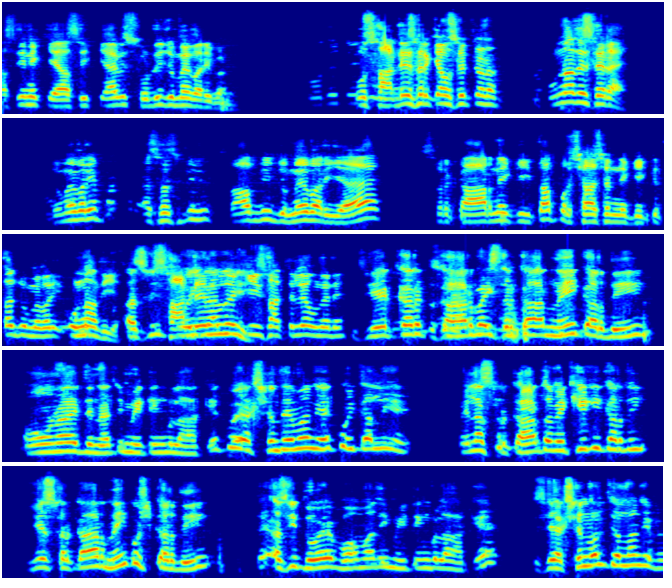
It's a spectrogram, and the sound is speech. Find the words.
ਅਸੀਂ ਨਹੀਂ ਕਿਹਾ ਸੀ ਕਿਹਾ ਵੀ ਤੁਹਾਡੀ ਜ਼ਿੰਮੇਵਾਰੀ ਬਣ। ਉਹ ਸਾਡੇ ਸਿਰ ਕਿਉਂ ਸਿੱਟਣ? ਉਹਨਾਂ ਦੇ ਸਿਰ ਹੈ। ਜ਼ਿੰਮੇਵਾਰੀ ਐਸਐਸਪੀ ਸਾਹਿਬ ਦੀ ਜ਼ਿੰਮੇਵਾਰੀ ਹੈ ਸਰਕਾਰ ਨੇ ਕੀਤਾ ਪ੍ਰਸ਼ਾਸਨ ਨੇ ਕੀ ਕੀਤਾ ਜ਼ਿੰਮੇਵਾਰੀ ਉਹਨਾਂ ਦੀ ਸਾਡੇ ਨਹੀਂ। ਕੀ ਸੱਚ ਲਿਆਉਂਦੇ ਨੇ? ਜੇਕਰ ਕਾਰਵਾਈ ਸਰਕਾਰ ਨਹੀਂ ਕਰਦੀ ਆਉਣ ਵਾਲੇ ਦਿਨਾਂ 'ਚ ਮੀਟਿੰਗ ਬੁਲਾ ਕੇ ਕੋਈ ਐਕਸ਼ਨ ਦੇਵਾਂਗੇ, ਕੋਈ ਗੱਲ ਨਹੀਂ। ਹੈ ਪਹਿਲਾਂ ਸਰਕਾਰ ਤਾਂ ਵੇਖੀ ਕੀ ਕਰਦੀ। ਜੇ ਸਰਕਾਰ ਨਹੀਂ ਕੁਝ ਕਰਦੀ, ਤੇ ਅਸੀਂ ਦੋਏ ਫੋਰਮਾਂ ਦੀ ਮੀਟਿੰਗ ਬੁਲਾ ਕੇ ਕਿਸੇ ਐਕਸ਼ਨ ਵੱਲ ਚੱਲਾਂਗੇ ਫਿਰ।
